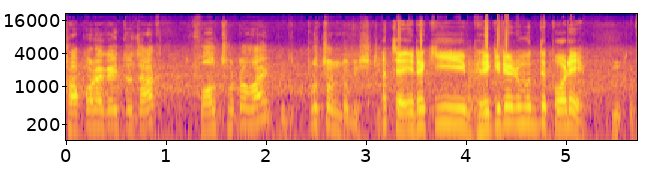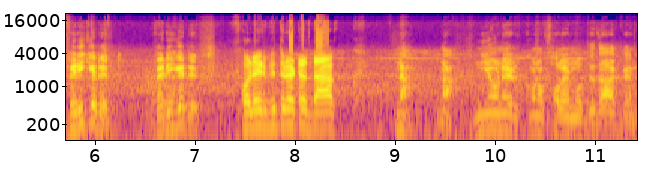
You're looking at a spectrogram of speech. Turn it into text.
স্বপরাগায়িত জাত ফল ছোট হয় কিন্তু প্রচণ্ড মিষ্টি। আচ্ছা এটা কি ভেরিকেটের মধ্যে পড়ে? ভেরিকেটেড ভেরিকেটেড ফলের ভিতরে একটা দাগ? না না নিয়নের কোনো ফলের মধ্যে দাগ নেই।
